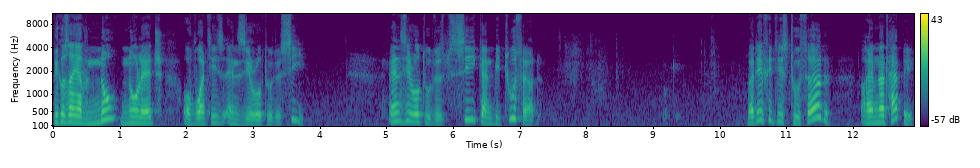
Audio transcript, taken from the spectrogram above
because I have no knowledge of what is n0 to the c. n0 to the c can be two thirds. Okay. But if it is two thirds, I am not happy.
